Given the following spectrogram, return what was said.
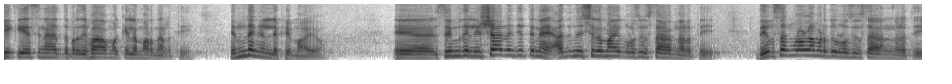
ഈ കേസിനകത്ത് പ്രതിഭാവം വക്കീലന്മാർ നടത്തി. എന്തെങ്കിലും ലഭ്യമായോ? ശ്രീമതി ലിഷ രഞ്ജിത്തിനെ അതിനിശ്ചിതമായ ക്രോസ് വിസ്താരം നടത്തി. ദിവസങ്ങളോളം എടുത്ത് ക്രോസ് വിസ്താരം നടത്തി.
